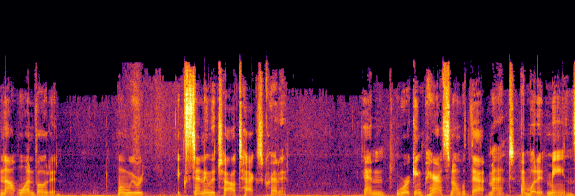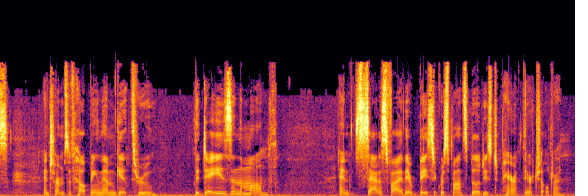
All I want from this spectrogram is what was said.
Not one voted. When we were extending the child tax credit, and working parents know what that meant and what it means in terms of helping them get through the days in the month and satisfy their basic responsibilities to parent their children.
